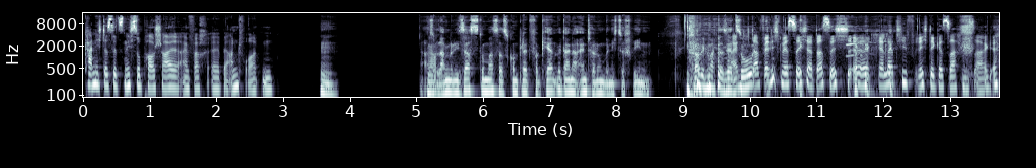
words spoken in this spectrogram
kann ich das jetzt nicht so pauschal einfach äh, beantworten. Hm. Also, ja. solange du nicht sagst, du machst das komplett verkehrt mit deiner Einteilung, bin ich zufrieden. Ich glaube, ich mache das jetzt so. Da bin ich mir sicher, dass ich äh, relativ richtige Sachen sage.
